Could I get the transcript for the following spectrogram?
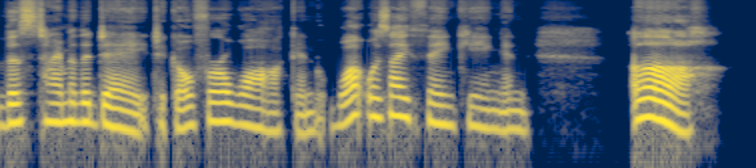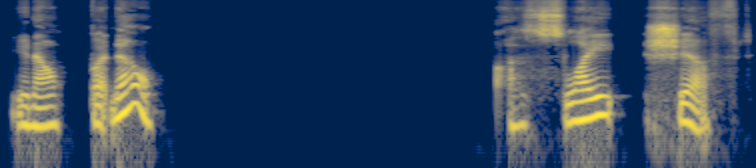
this time of the day to go for a walk and what was I thinking and ugh, you know, but no. A slight shift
